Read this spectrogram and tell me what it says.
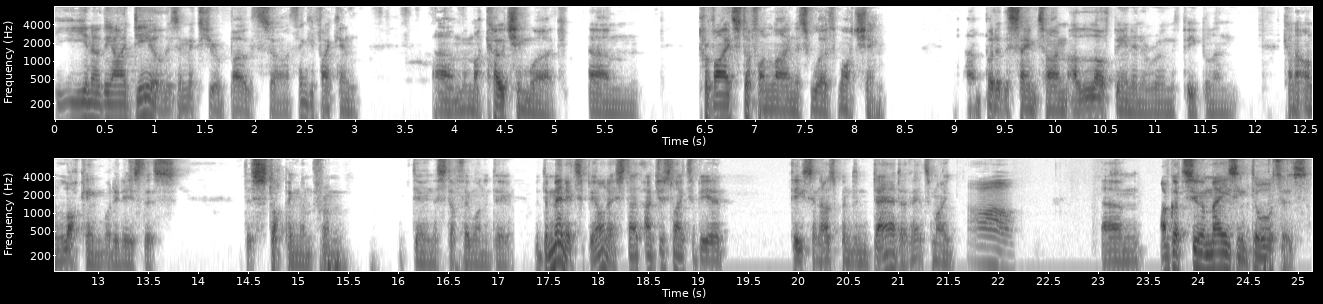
you know, the ideal is a mixture of both. So I think if I can, um, in my coaching work, um, provide stuff online that's worth watching, uh, but at the same time, I love being in a room with people and kind of unlocking what it is that's that's stopping them from doing the stuff they want to do. At the minute, to be honest, I, would just like to be a decent husband and dad. I think it's my. Oh. Um, I've got two amazing daughters.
